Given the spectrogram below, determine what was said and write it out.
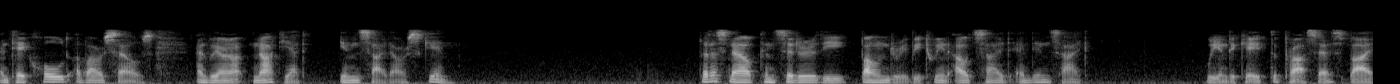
and take hold of ourselves, and we are not yet inside our skin. Let us now consider the boundary between outside and inside. We indicate the process by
